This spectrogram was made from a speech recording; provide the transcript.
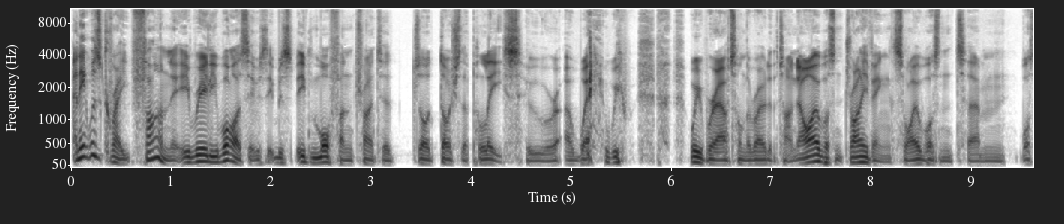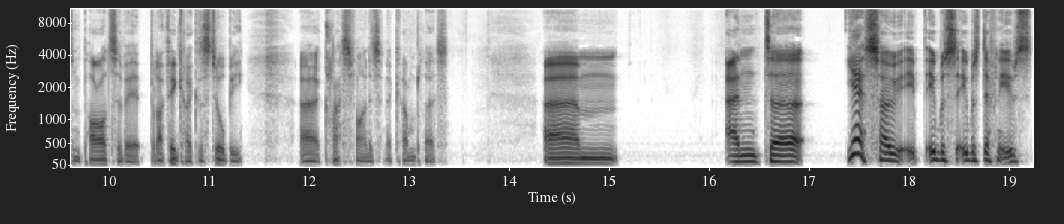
and it was great fun. It really was. It was. It was even more fun trying to dodge the police who were aware we we were out on the road at the time. Now I wasn't driving, so I wasn't um, wasn't part of it, but I think I could still be uh, classified as an accomplice. Um, and uh, yeah, so it, it was it was definitely it was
